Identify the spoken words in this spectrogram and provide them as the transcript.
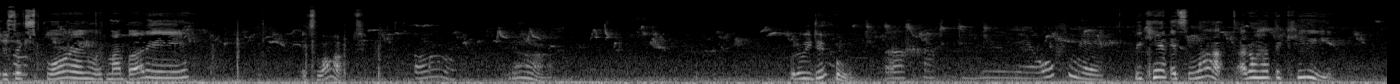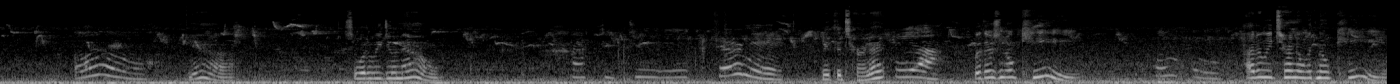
Just exploring with my buddy. It's locked. Oh, Yeah. What do we do? Have open it. We can't, it's locked. I don't have the key. Oh, Yeah. So what do we do now? have to do turn it. We have to turn it? Yeah. But there's no key. Oh, How do we turn it with no key?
